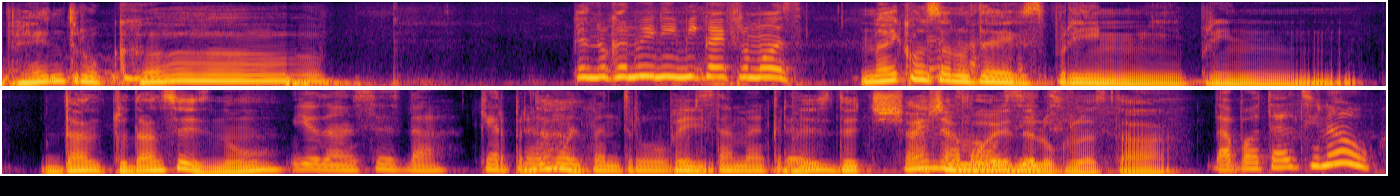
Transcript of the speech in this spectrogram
Pentru că Pentru că nu e nimic mai frumos. n-ai cum să nu te exprimi prin... Dan- tu dansezi, nu? Eu dansez, da, chiar prea mult pentru păi, vârsta mea, cred. Vezi, deci ai Așa am nevoie de auzit. lucrul ăsta. Dar poate alții n-au.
